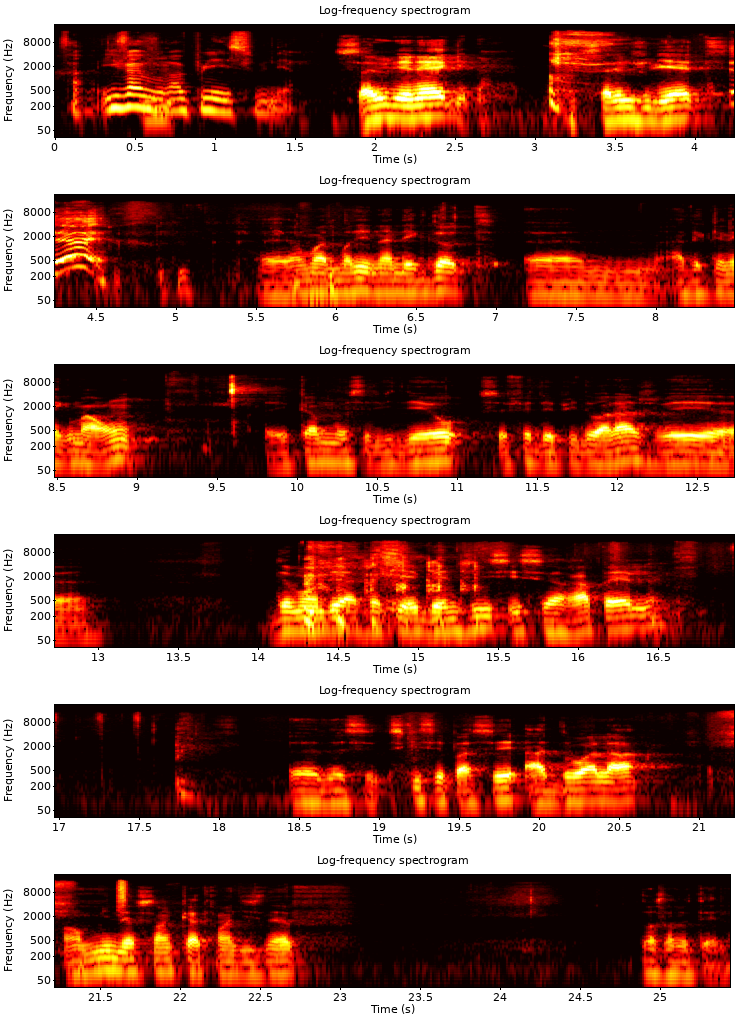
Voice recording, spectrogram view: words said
enfin, il va vous rappeler les souvenirs. Salut les nègres, salut Juliette. Euh, on m'a demandé une anecdote euh, avec les nègres marrons. Et comme cette vidéo se fait depuis Douala, je vais euh, demander à Kaki et Benji s'ils se rappellent de ce qui s'est passé à Douala en 1999 dans un hôtel.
